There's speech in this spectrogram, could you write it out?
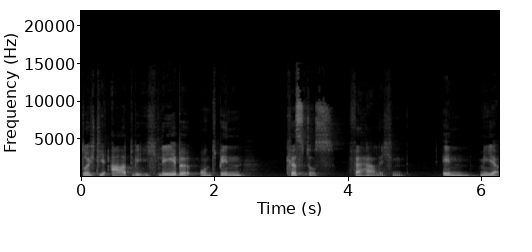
Durch die Art, wie ich lebe und bin, Christus verherrlichen in mir.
